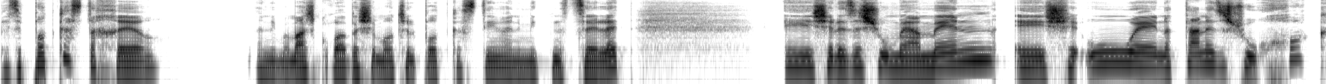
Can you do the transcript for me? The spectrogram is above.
באיזה פודקאסט אחר, אני ממש גרועה בשמות של פודקאסטים, אני מתנצלת, אה, של איזשהו מאמן אה, שהוא אה, נתן איזשהו חוק,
